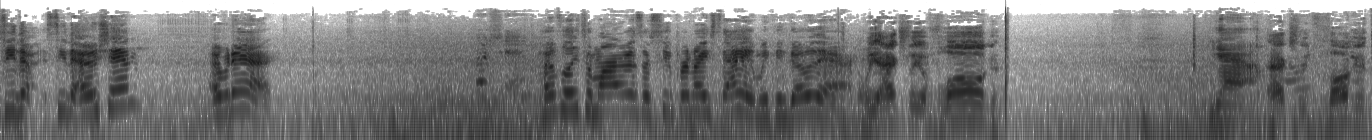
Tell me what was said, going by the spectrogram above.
See the see the ocean over there. Ocean. Hopefully tomorrow is a super nice day and we can go there. We actually a vlog. Yeah. Actually vlog it.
